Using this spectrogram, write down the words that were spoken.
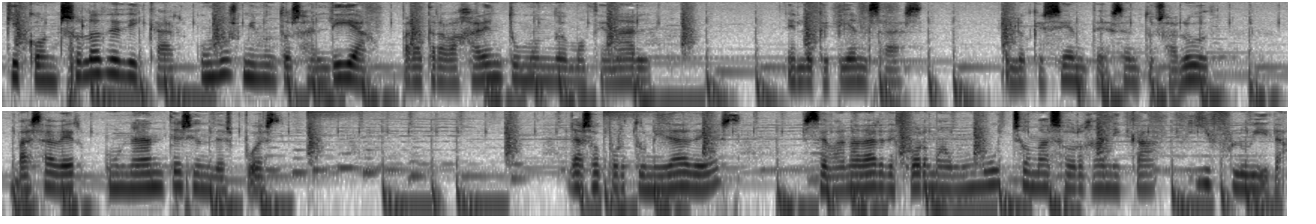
que con solo dedicar unos minutos al día para trabajar en tu mundo emocional, en lo que piensas, en lo que sientes, en tu salud, vas a ver un antes y un después. Las oportunidades se van a dar de forma mucho más orgánica y fluida.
